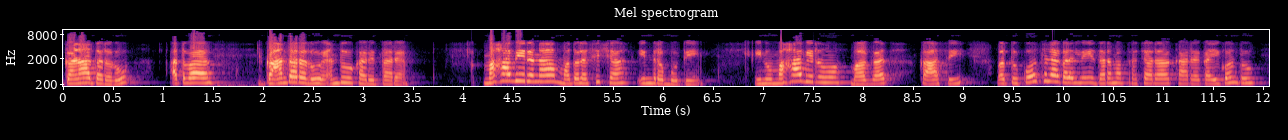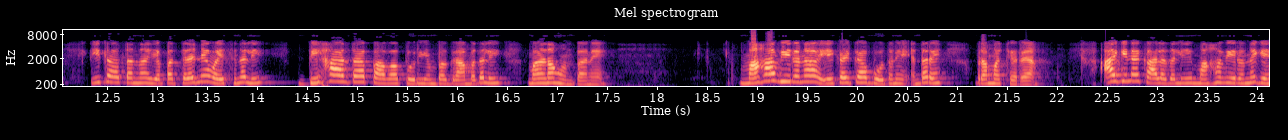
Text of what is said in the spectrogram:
ಗಣಾಧರರು ಅಥವಾ ಗಾಂಧಾರರು ಎಂದು ಕರೆಯುತ್ತಾರೆ ಮಹಾವೀರನ ಮೊದಲ ಶಿಷ್ಯ ಇಂದ್ರಭೂತಿ ಇನ್ನು ಮಹಾವೀರನು ಮಗಧ್ ಕಾಸಿ ಮತ್ತು ಕೋಸಲಗಳಲ್ಲಿ ಧರ್ಮ ಪ್ರಚಾರ ಕಾರ್ಯ ಕೈಗೊಂಡು ಈತ ತನ್ನ ಎಪ್ಪತ್ತೆರಡನೇ ವಯಸ್ಸಿನಲ್ಲಿ ಬಿಹಾರದ ಪಾವಾಪುರಿ ಎಂಬ ಗ್ರಾಮದಲ್ಲಿ ಮರಣ ಹೊಂತಾನೆ ಮಹಾವೀರನ ಏಕೈಕ ಬೋಧನೆ ಎಂದರೆ ಬ್ರಹ್ಮಚರ್ಯ. ಆಗಿನ ಕಾಲದಲ್ಲಿ ಮಹಾವೀರನಿಗೆ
